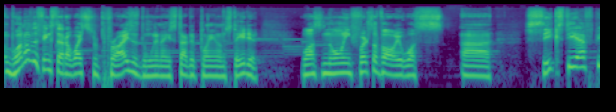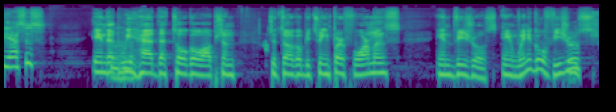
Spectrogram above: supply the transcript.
one of the things that I was surprised when I started playing on Stadia was knowing, first of all, it was uh, 60 FPSs, and that we had the toggle option to toggle between performance and visuals. And when you go visuals,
